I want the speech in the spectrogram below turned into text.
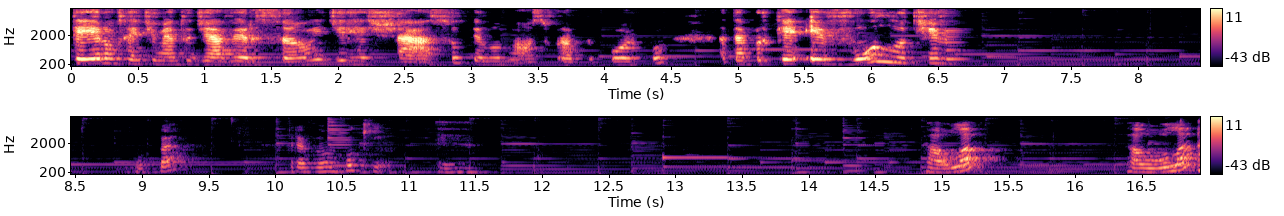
ter um sentimento de aversão e de rechaço pelo nosso próprio corpo, até porque evolutivo. Opa, travou um pouquinho. É. Paula? Paola?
